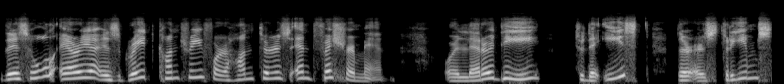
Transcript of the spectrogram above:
this whole area is great country for hunters and fishermen. Or letter D, to the east, there are streams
